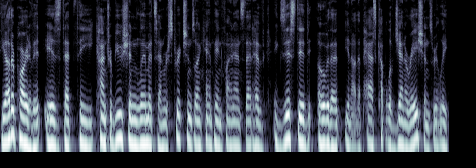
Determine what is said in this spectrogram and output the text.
The other part of it is that the contribution limits and restrictions on campaign finance that have existed over the, you know, the past couple of generations really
